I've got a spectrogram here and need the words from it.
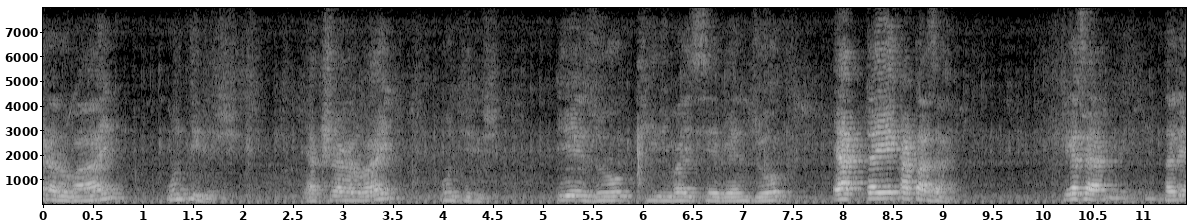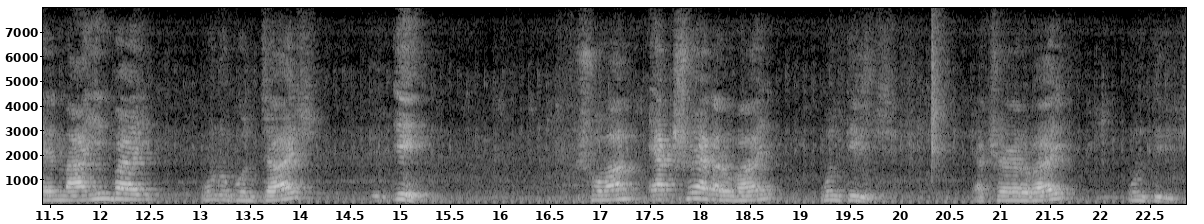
এগারো বাই উনত্রিশ। একশো এগারো বাই উনত্রিশ। এ যোগ থ্রি বাই সেভেন যোগ একটা এ কাটা যায়। ঠিক আছে? তাহলে নাইন বাই উনপঞ্চাশ এ সমান একশো এগারো বাই উনত্রিশ। একশো এগারো বাই উনত্রিশ।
